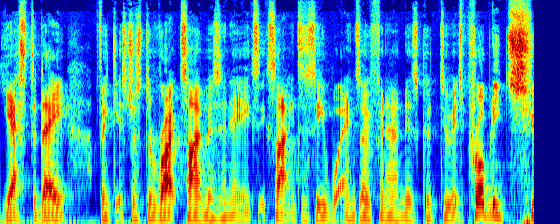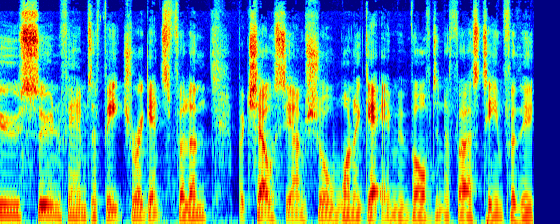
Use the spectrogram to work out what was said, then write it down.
yesterday. I think it's just the right time, isn't it? It's exciting to see what Enzo Fernandez could do. It's probably too soon for him to feature against Fulham, but Chelsea, I'm sure, want to get him involved in the first team for the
